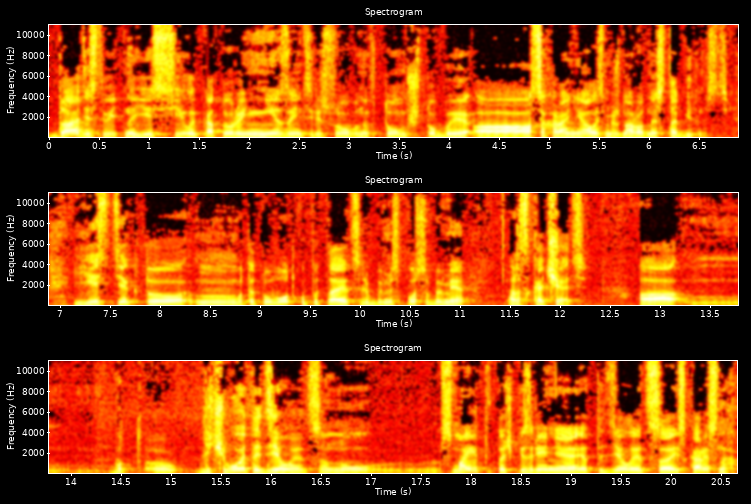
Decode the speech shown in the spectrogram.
Да, действительно, есть силы, которые не заинтересованы в том, чтобы э, сохранялась международная стабильность. Есть те, кто м, вот эту лодку пытается любыми способами раскачать. А, вот э, для чего это делается? Ну, с моей точки зрения, это делается из корыстных,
